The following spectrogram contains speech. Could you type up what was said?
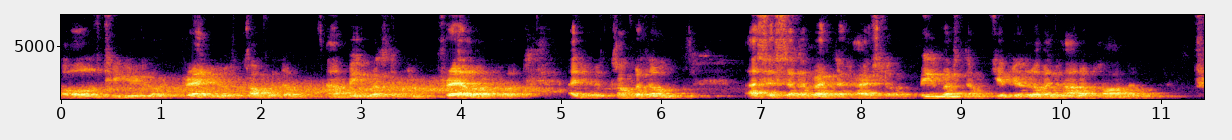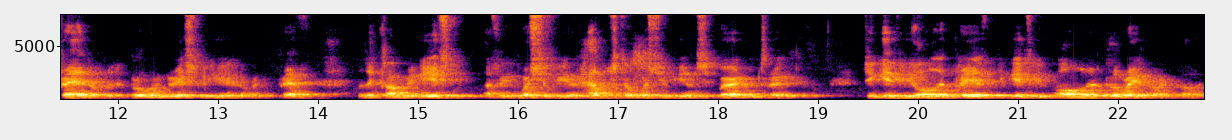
all to you, Lord. Pray you will comfort them and be with them. And pray, Lord God, and you will comfort them as they sit about the house, Lord. Be with them, give your loving hand upon them. Pray that with growing grace for you, Lord. Pray for the congregation as we worship you. Help us to worship you in spirit and truth. To give you all the praise, to give you all the glory, Lord God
